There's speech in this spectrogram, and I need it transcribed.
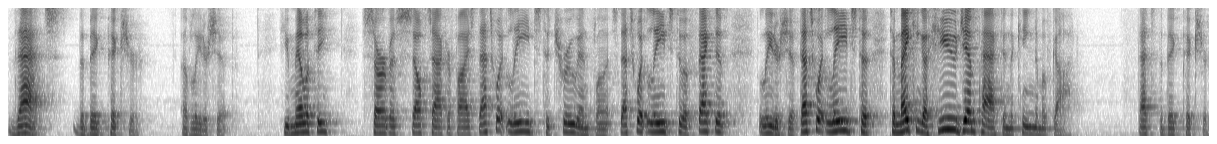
That's the big picture of leadership. Humility, service, self sacrifice, that's what leads to true influence. That's what leads to effective leadership. That's what leads to, to making a huge impact in the kingdom of God. That's the big picture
